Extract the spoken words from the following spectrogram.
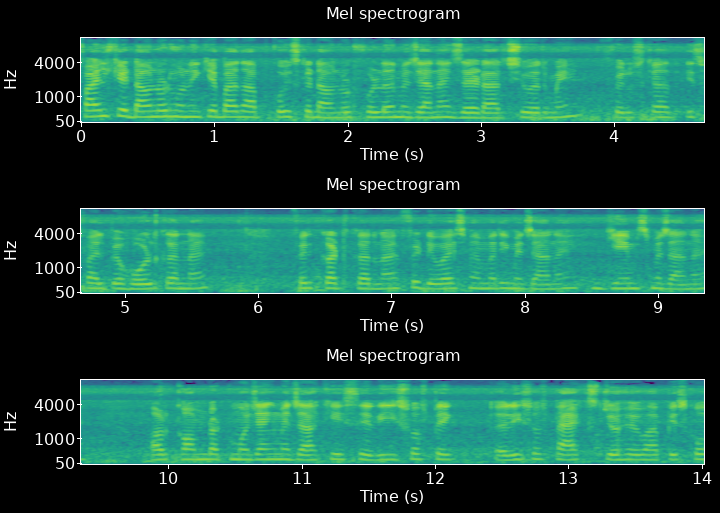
फ़ाइल के डाउनलोड होने के बाद आपको इसके डाउनलोड फोल्डर में जाना है जेड आर्चिवर में। फिर उसके बाद इस फ़ाइल पे होल्ड करना है। फिर कट करना है। फिर डिवाइस मेमोरी में जाना है। गेम्स में जाना है। और कॉम डॉट मोजांग में जाके इसे रिसोर्स पे रिसोर्स पैक्स जो है आप इसको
